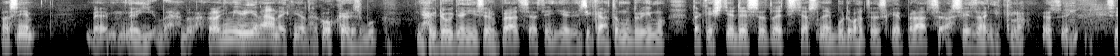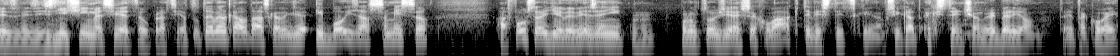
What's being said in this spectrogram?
Vlastně eh, Vladimír Jiránek měl takovou kresbu, jak jdou dění do práce a ten jeden říká tomu druhému, tak ještě deset let šťastné budovatelské práce a svět zanikne. svět zmizí. Zničíme svět tou prací. A to je velká otázka. Takže i boj za smysl a spousta lidí je ve vězení, mm-hmm. protože se chová aktivisticky. Například Extinction Rebellion, to je takový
